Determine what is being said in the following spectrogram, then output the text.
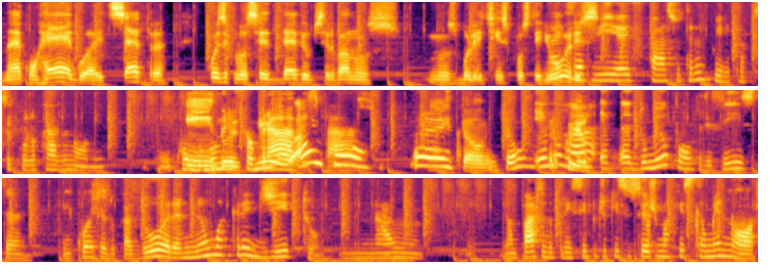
né, com régua, etc., coisa que você deve observar nos, nos boletins posteriores. Mas havia espaço tranquilo para você colocar o nome. Com o número 2000... sobrado, ah, espaço. Então, é, então, então. Eu não há, é, é, do meu ponto de vista, enquanto educadora, não acredito, não, não parto do princípio de que isso seja uma questão menor.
